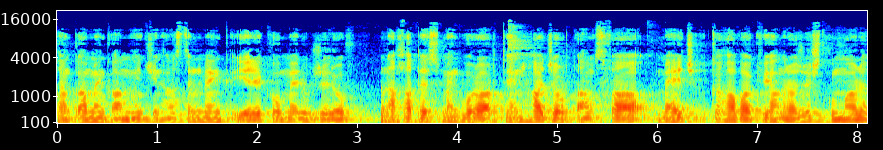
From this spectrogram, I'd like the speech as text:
ցանկանում ենք ամեն ինչին հասնել մենք 3-ով մեր ուժերով։ Նախատեսում ենք, որ արդեն հաջորդ ամսվա մեջ կհավաքվի անհրաժեշտ գումարը։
